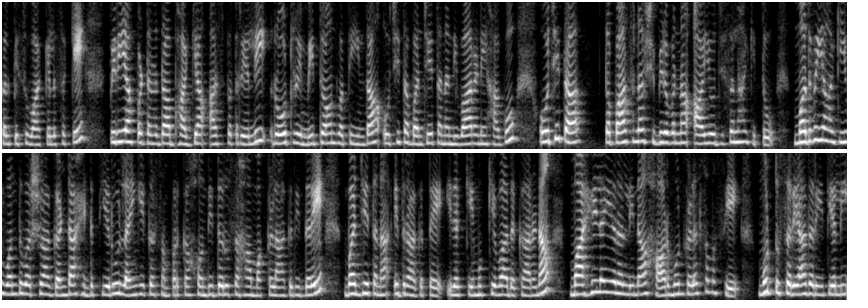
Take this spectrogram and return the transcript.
ಕಲ್ಪಿಸುವ ಕೆಲಸಕ್ಕೆ ಪಿರಿಯಾಪಟ್ಟಣದ ಭಾಗ್ಯ ಆಸ್ಪತ್ರೆಯಲ್ಲಿ ರೋಟರಿ ಮಿಟೌನ್ ವತಿಯಿಂದ ಉಚಿತ ಬಂಜೇತನ ನಿವಾರಣೆ ಹಾಗೂ ಉಚಿತ ತಪಾಸಣಾ ಶಿಬಿರವನ್ನು ಆಯೋಜಿಸಲಾಗಿತ್ತು. ಮದುವೆಯಾಗಿ ಒಂದು ವರ್ಷ ಗಂಡ ಹೆಂಡತಿಯರು ಲೈಂಗಿಕ ಸಂಪರ್ಕ ಹೊಂದಿದ್ದರೂ ಸಹ ಮಕ್ಕಳಾಗದಿದ್ದರೆ ಬಂಜೆತನ ಎದುರಾಗುತ್ತೆ. ಇದಕ್ಕೆ ಮುಖ್ಯವಾದ ಕಾರಣ ಮಹಿಳೆಯರಲ್ಲಿನ ಹಾರ್ಮೋನ್ಗಳ ಸಮಸ್ಯೆ. ಮುಟ್ಟು ಸರಿಯಾದ ರೀತಿಯಲ್ಲಿ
